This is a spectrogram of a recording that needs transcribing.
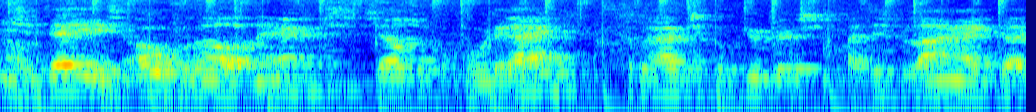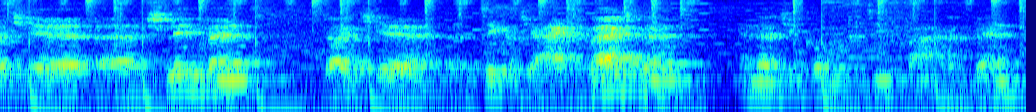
ICT is overal en ergens, zelfs op een boerderij gebruiken ze computers. Maar het is belangrijk dat je eh, slim bent, dat je een tikkeltje eigenwijs bent en dat je communicatief vaardig bent.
